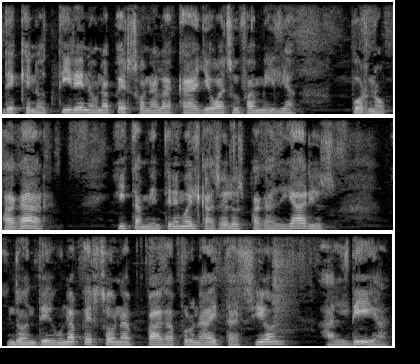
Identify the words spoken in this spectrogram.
de que no tiren a una persona a la calle o a su familia por no pagar. Y también tenemos el caso de los pagadiarios, donde una persona paga por una habitación al día.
